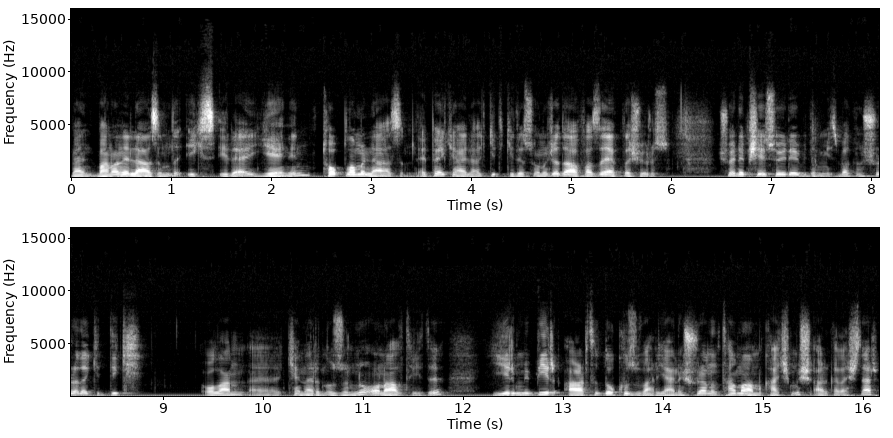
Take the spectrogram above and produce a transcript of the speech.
Ben bana ne lazımdı? X ile y'nin toplamı lazım. E pekala gitgide sonuca daha fazla yaklaşıyoruz. Şöyle bir şey söyleyebilir miyiz? Bakın şuradaki dik olan e, kenarın uzunluğu 16 idi. 21 artı 9 var. Yani şuranın tamamı kaçmış arkadaşlar?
